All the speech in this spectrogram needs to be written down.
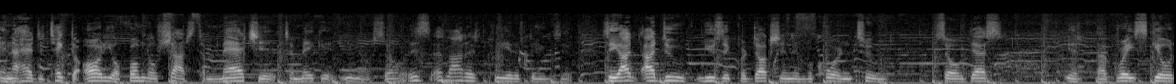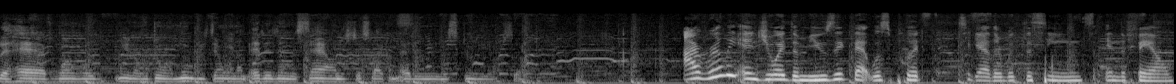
and I had to take the audio from those shots to match it to make it, you know. So it's a lot of creative things. See, I, I do music production and recording too, so that's a great skill to have when we're, you know, doing movies. Then when I'm editing the sound, it's just like I'm editing in the studio. So. I really enjoyed the music that was put together with the scenes in the film.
